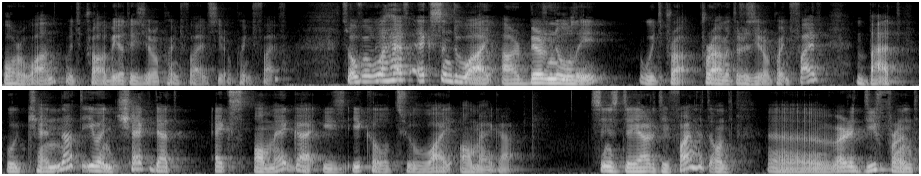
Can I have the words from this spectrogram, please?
or 1 with probability 0.5, 0.5. So we will have x and y are Bernoulli with parameter 0.5, but we cannot even check that x omega is equal to y omega since they are defined on uh, very different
